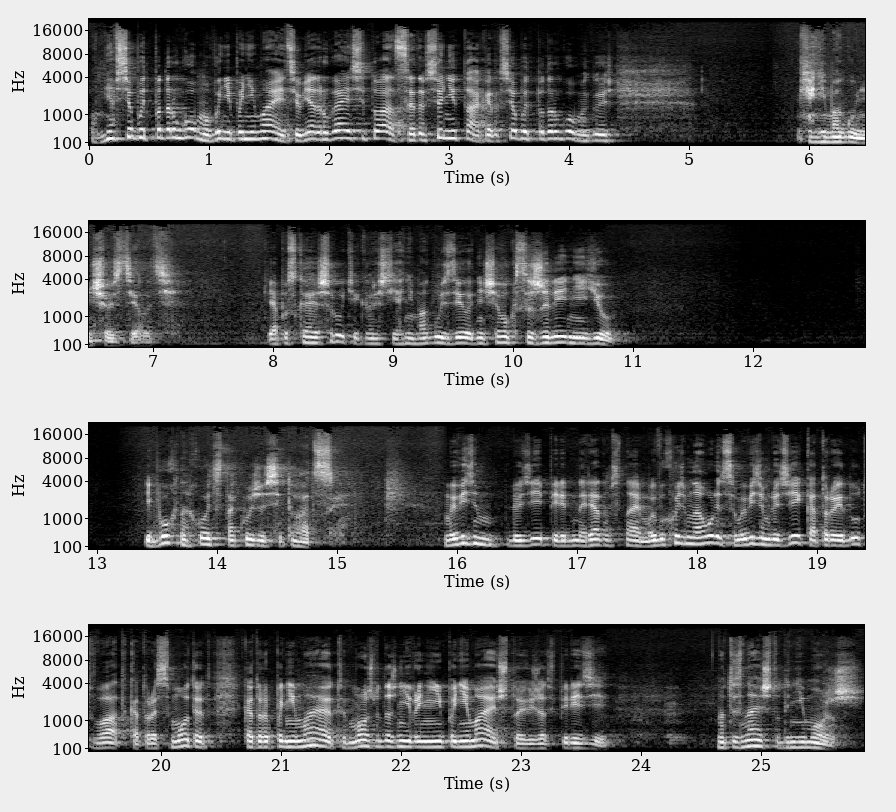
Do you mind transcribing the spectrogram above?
У меня все будет по-другому, вы не понимаете, у меня другая ситуация, это все не так, это все будет по-другому. И говоришь, я не могу ничего сделать. И опускаешь руки и говоришь, я не могу сделать ничего, к сожалению. И Бог находится в такой же ситуации. Мы видим людей перед, рядом с нами. Мы выходим на улицу, мы видим людей, которые идут в ад, которые смотрят, которые понимают, может быть, даже не, не понимают, что их ждет впереди но ты знаешь, что ты не можешь.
